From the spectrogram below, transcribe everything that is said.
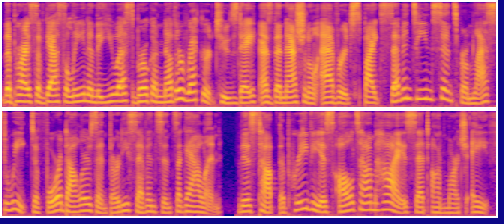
The price of gasoline in the U.S. broke another record Tuesday as the national average spiked 17 cents from last week to $4.37 a gallon. This topped the previous all time high set on March 8th.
